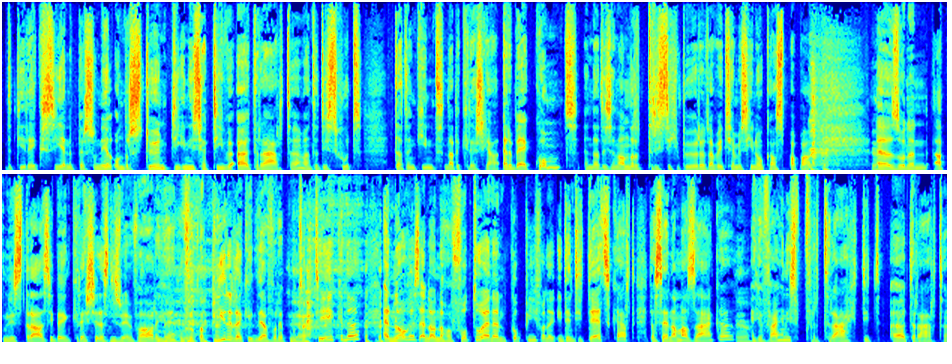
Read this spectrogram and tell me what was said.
De directie en het personeel ondersteunt die initiatieven uiteraard. Hè, want het is goed dat een kind naar de crash gaat. Erbij komt, en dat is een ander trieste gebeuren, dat weet jij misschien ook als papa. eh, Zo'n administratie bij een crashje, dat is niet zo eenvoudig. Hè? Hoeveel papieren dat ik daarvoor heb moeten Ja. tekenen. En nog eens, en dan nog een foto en een kopie van een identiteitskaart. Dat zijn allemaal zaken. Ja. Een gevangenis vertraagt dit uiteraard. Hè?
